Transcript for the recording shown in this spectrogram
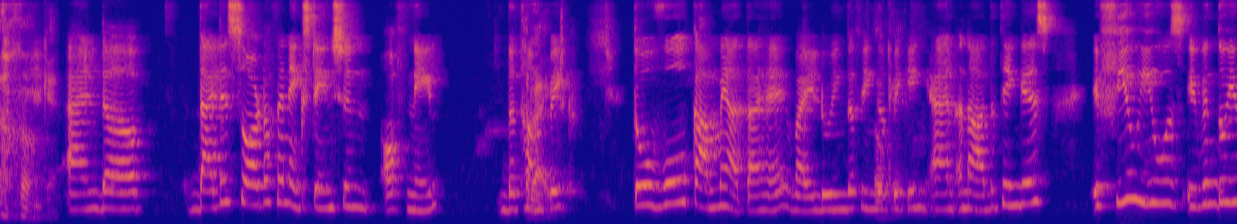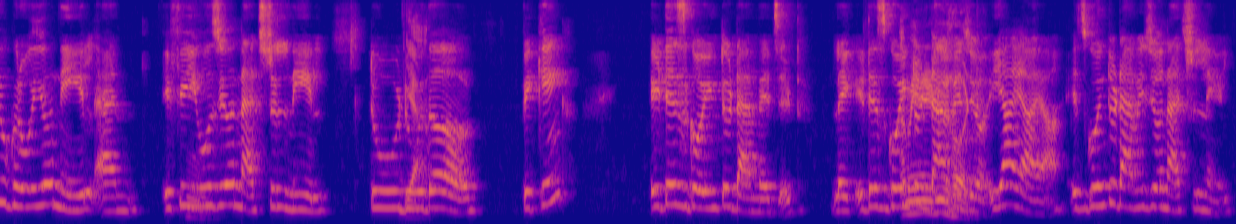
and that is sort of an extension of nail the thumb pick तो वो काम में आता है while doing the finger picking and another thing is if you use even though you grow your nail and if you use your natural nail to do Yeah. the picking it is going to damage it like it is going I mean, to damage your yeah yeah yeah it's going to damage your natural nail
